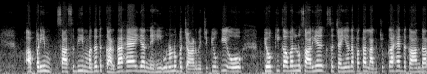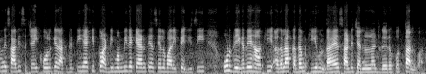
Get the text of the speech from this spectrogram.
ਆਪਣੀ ਸੱਸ ਦੀ ਮਦਦ ਕਰਦਾ ਹੈ ਜਾਂ ਨਹੀਂ, ਉਹਨਾਂ ਨੂੰ ਬਚਾਉਣ ਵਿੱਚ, ਕਿਉਂਕਿ ਉਹ, ਕਿਉਂਕਿ ਕਵਲ ਨੂੰ ਸਾਰੀਆਂ ਸਚਾਈਆਂ ਦਾ ਪਤਾ ਲੱਗ ਚੁੱਕਾ ਹੈ। ਦੁਕਾਨਦਾਰ ਨੇ ਸਾਰੀ ਸਚਾਈ ਖੋਲ ਕੇ ਰੱਖ ਦਿੱਤੀ ਹੈ ਕਿ ਤੁਹਾਡੀ ਮੰਮੀ ਦੇ ਕਹਿਣ ਤੇ ਅਸੀਂ ਅਲਮਾਰੀ ਭੇਜੀ ਸੀ। ਹੁਣ ਦੇਖਦੇ ਹਾਂ ਕਿ ਅਗਲਾ ਕਦਮ ਕੀ ਹੁੰਦਾ ਹੈ। ਸਾਡੇ ਚੈਨਲ ਨਾਲ ਜੁੜੇ ਰਹੋ। ਧੰਨਵਾਦ।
